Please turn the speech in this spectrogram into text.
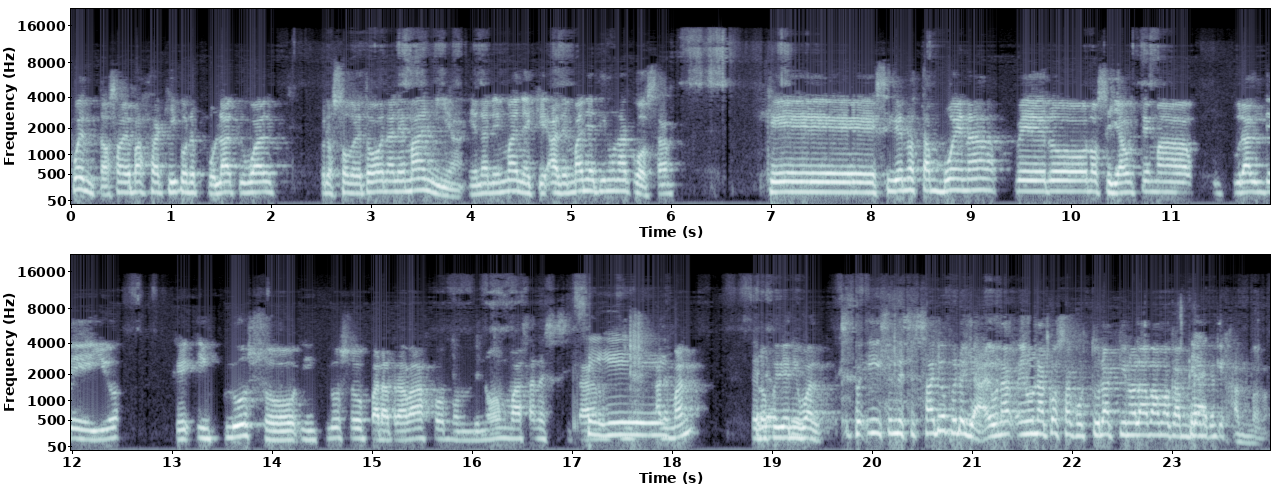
cuenta, o sea, me pasa aquí con el polaco igual, pero sobre todo en Alemania, en Alemania, que Alemania tiene una cosa que si bien no es tan buena, pero no sé, ya un tema cultural de ellos, que incluso, incluso para trabajos donde no vas a necesitar Sí. alemán, te lo piden igual. Y es necesario, pero ya, es una, es una cosa cultural que no la vamos a cambiar Claro. quejándonos.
